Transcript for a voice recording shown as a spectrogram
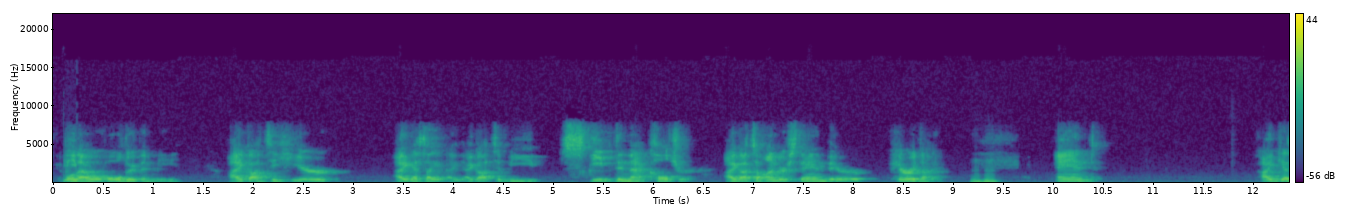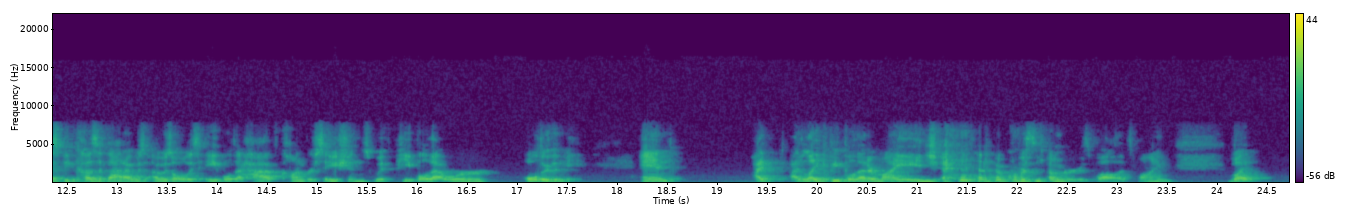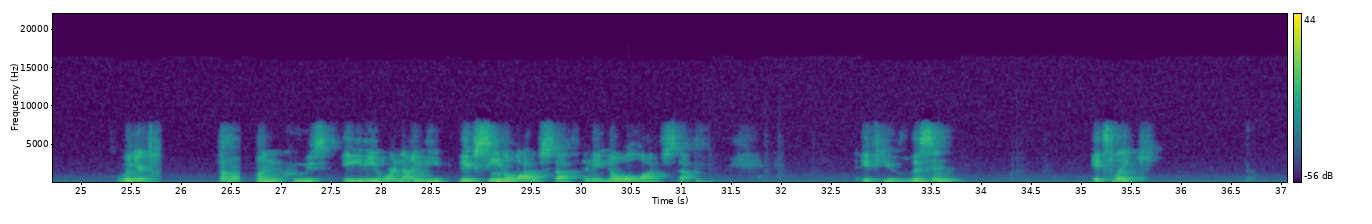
people that were older than me, I got to hear. I guess I, I, got to be steeped in that culture. I got to understand their paradigm. hmm And I guess because of that, I was I was always able to have conversations with people that were older than me, and I I like people that are my age, and of course younger as well. That's fine, but when you're talking to someone who's eighty or ninety, they've seen a lot of stuff and they know a lot of stuff. If you listen, it's like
